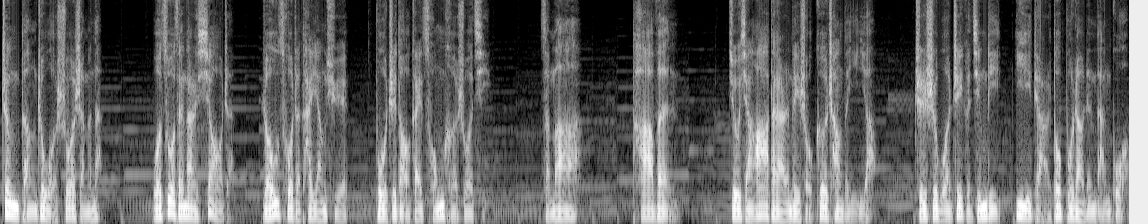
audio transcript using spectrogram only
正等着我说什么呢。我坐在那儿笑着，揉搓着太阳穴，不知道该从何说起。怎么？他问。就像阿黛尔那首歌唱的一样，只是我这个经历一点都不让人难过，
